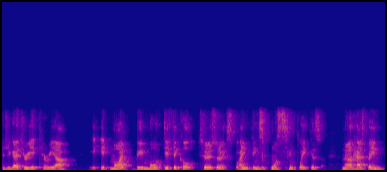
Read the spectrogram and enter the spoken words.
as you go through your career, it, might be more difficult to sort of explain things more simply because now it has been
